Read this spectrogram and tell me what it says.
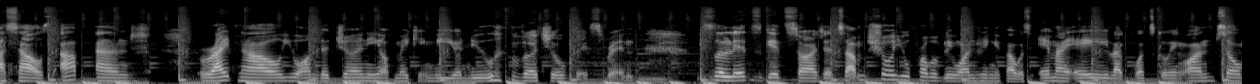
ourselves up. And right now, you're on the journey of making me your new virtual best friend. So let's get started. So I'm sure you're probably wondering if I was MIA, like what's going on. So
